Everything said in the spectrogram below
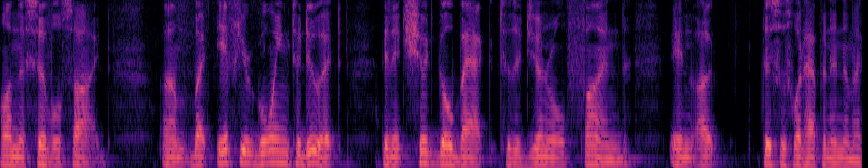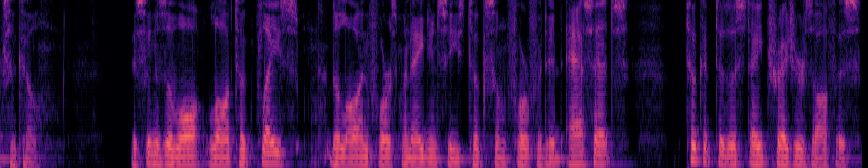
on the civil side. Um, but if you're going to do it, then it should go back to the general fund. And uh, this is what happened in New Mexico. As soon as the law, law took place, the law enforcement agencies took some forfeited assets, took it to the state treasurer's office,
